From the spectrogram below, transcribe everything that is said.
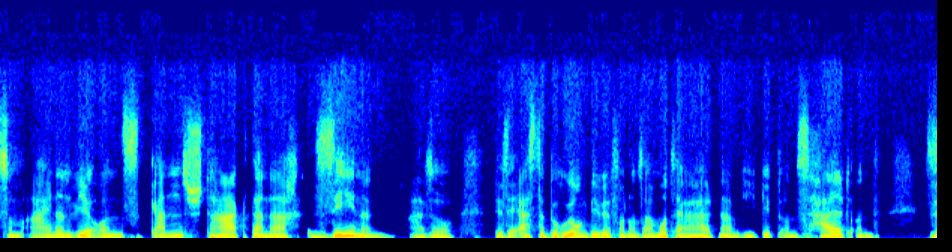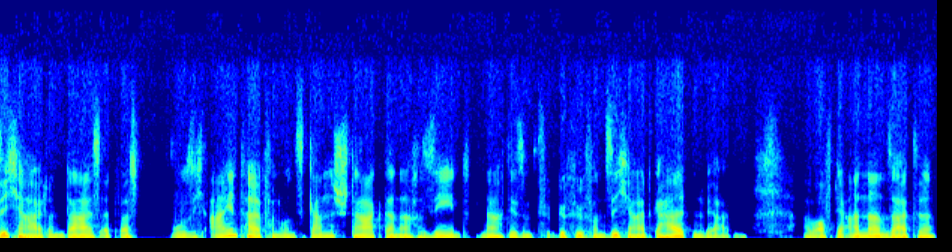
zum einen wir uns ganz stark danach sehnen. Also diese erste Berührung, die wir von unserer Mutter erhalten haben, die gibt uns Halt und Sicherheit. Und da ist etwas, wo sich ein Teil von uns ganz stark danach sehnt, nach diesem Gefühl von Sicherheit gehalten werden. Aber auf der anderen Seite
